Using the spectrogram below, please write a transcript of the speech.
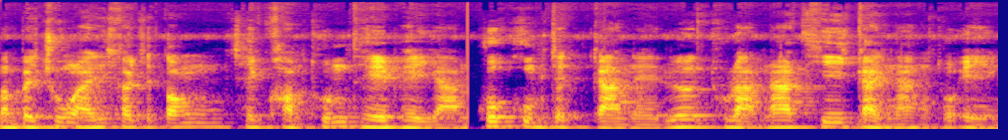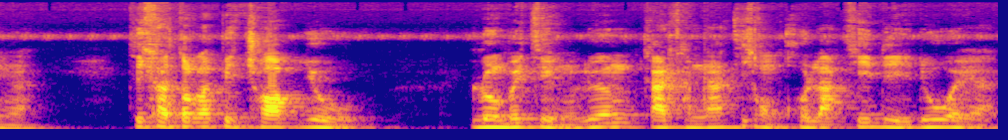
มันเป็นช่วงเวลาที่เขาจะต้องใช้ความทุ่มเทพยายาม ควบคุมจัดการในเรื่องธุระหน้าที่การงานของตัวเองอะที่เขาต้องรับผิดชอบอยู่ รวมไปถึงเรื่องการทำหน้าที่ของคนรักที่ดีด้วยอะ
